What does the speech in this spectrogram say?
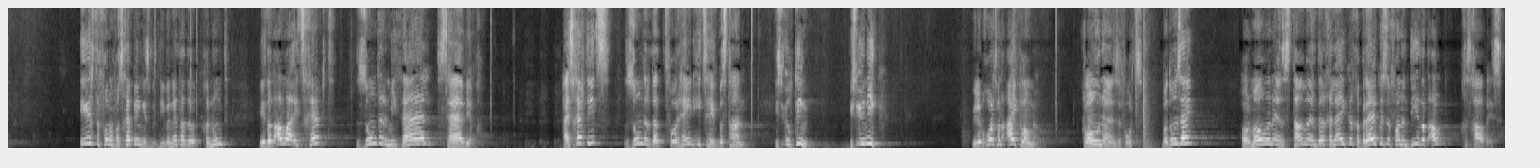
Eerste vorm van schepping, is, die we net hadden genoemd, is dat Allah iets schept zonder mithal sabiq. Hij schept iets zonder dat voorheen iets heeft bestaan. Is ultiem. Is uniek. Jullie hebben gehoord van ei-klonen. Klonen enzovoort. Wat doen zij? Hormonen en stammen en dergelijke gebruiken ze van een dier dat al geschapen is.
